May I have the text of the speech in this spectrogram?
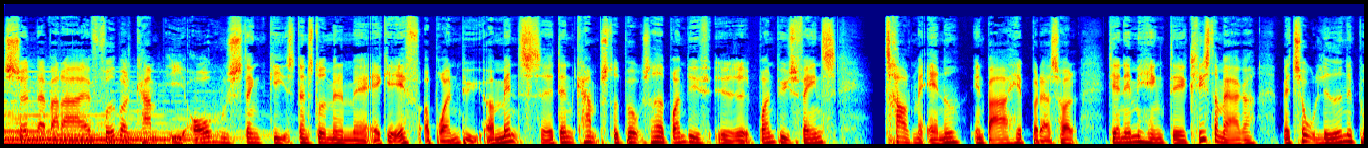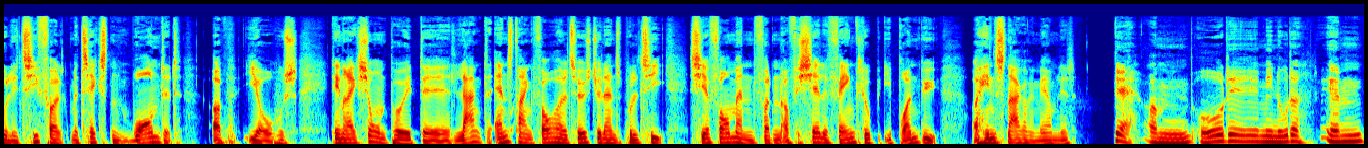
Søndag var der øh, fodboldkamp i Aarhus. Den, den stod mellem øh, AGF og Brøndby. Og mens øh, den kamp stod på, så havde Brøndby, øh, Brøndbys fans travlt med andet end bare at hæppe på deres hold. De har nemlig hængt klistermærker med to ledende politifolk med teksten Wanted op i Aarhus. Det er en reaktion på et øh, langt anstrengt forhold til Østjyllands politi, siger formanden for den officielle fanklub i Brøndby, og hende snakker vi med om lidt. Ja, om 8 minutter. Øhm,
